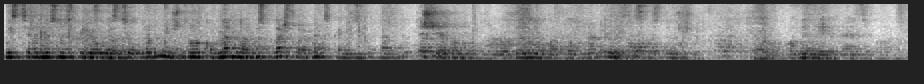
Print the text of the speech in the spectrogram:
в місті Ранесунської області управління житлово-комунального господарства Раменської міської ради. Ну, Теж я вам говорила, делегувати до управління в зв'язку з тим, що е, вони не являються балансом.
